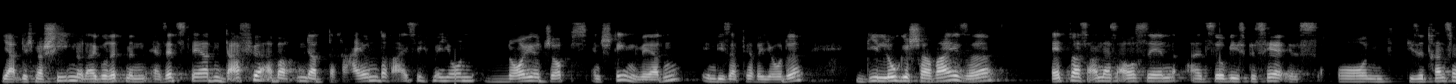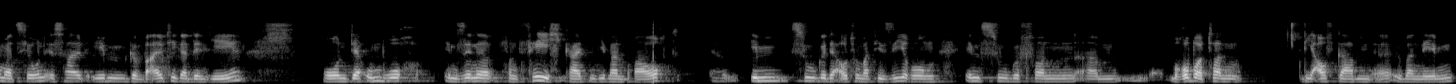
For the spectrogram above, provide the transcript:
ja, durch Maschinen und Algorithmen ersetzt werden, dafür aber 133 Millionen neue Jobs entstehen werden in dieser Periode, die logischerweise etwas anders aussehen als so, wie es bisher ist. Und diese Transformation ist halt eben gewaltiger denn je. Und der Umbruch im Sinne von Fähigkeiten, die man braucht, äh, im Zuge der Automatisierung, im Zuge von ähm, Robotern, die Aufgaben äh, übernehmen,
